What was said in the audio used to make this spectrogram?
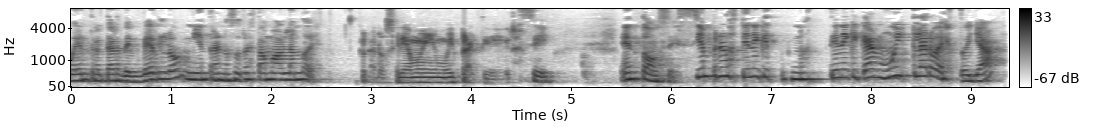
pueden tratar de verlo mientras nosotros estamos hablando de esto. Claro, sería muy, muy práctico. Sí. Entonces, siempre nos tiene, que, nos tiene que quedar muy claro esto, ¿ya?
